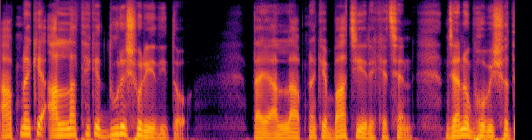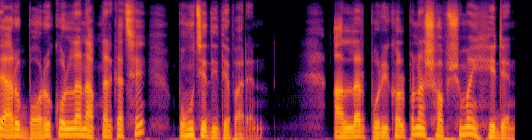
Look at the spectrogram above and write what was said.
আপনাকে আল্লাহ থেকে দূরে সরিয়ে দিত। তাই আল্লাহ আপনাকে বাঁচিয়ে রেখেছেন, যেন ভবিষ্যতে আরও বড় কল্যাণ আপনার কাছে পৌঁছে দিতে পারেন। আল্লাহর পরিকল্পনা সবসময় হিডেন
